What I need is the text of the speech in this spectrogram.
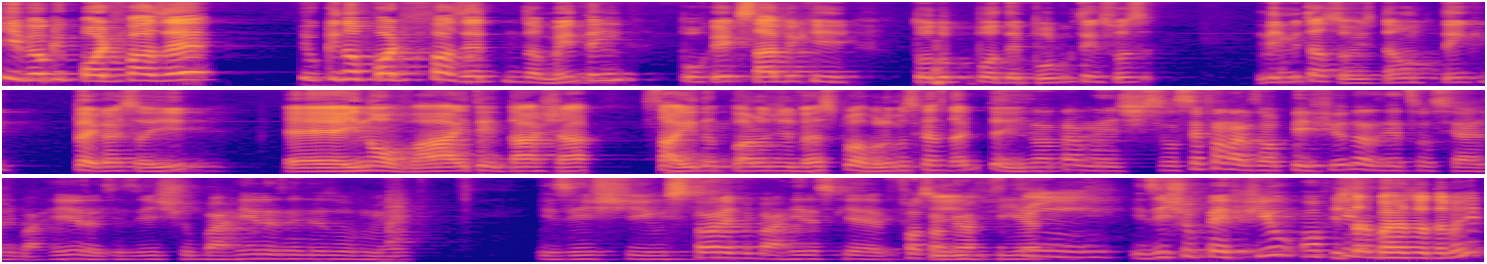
e ver o que pode fazer e o que não pode fazer. Também tem, porque a gente sabe que todo poder público tem suas limitações. Então tem que pegar isso aí, é, inovar e tentar achar saída para os diversos problemas que a cidade tem. Exatamente. Se você for analisar o perfil das redes sociais de Barreiras, existe o Barreiras em Desenvolvimento, existe o História de Barreiras, que é fotografia, Sim. existe o perfil oficial. é Barreto também?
